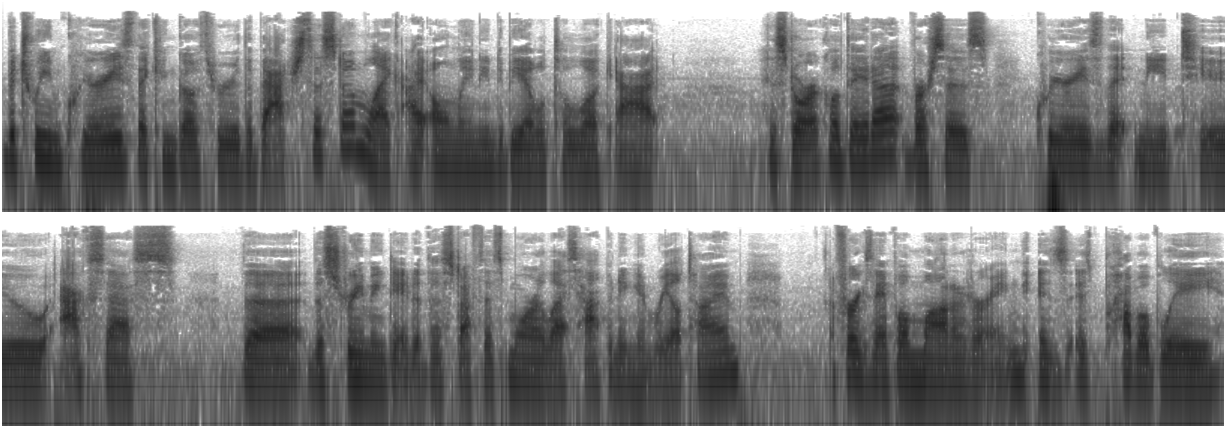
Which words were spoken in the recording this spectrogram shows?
between queries that can go through the batch system, like I only need to be able to look at historical data versus queries that need to access the the streaming data, the stuff that's more or less happening in real time. For example, monitoring is is probably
